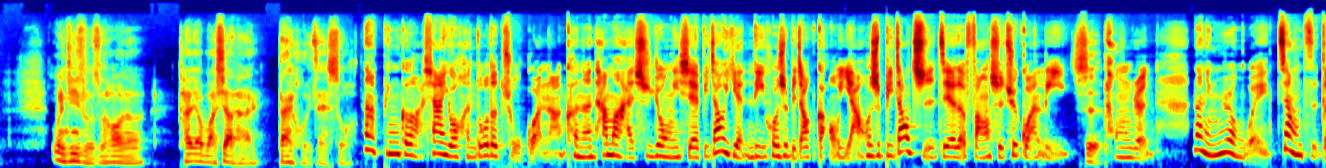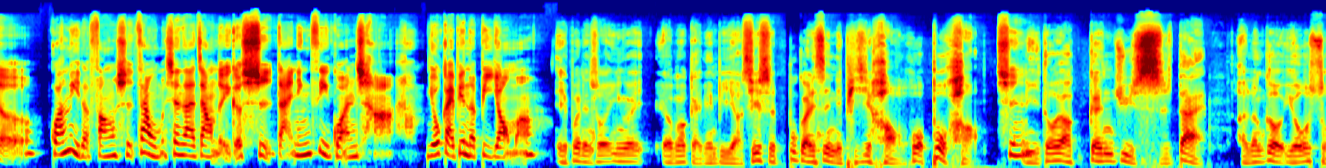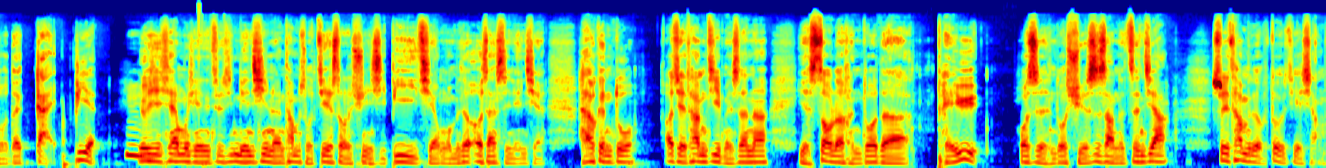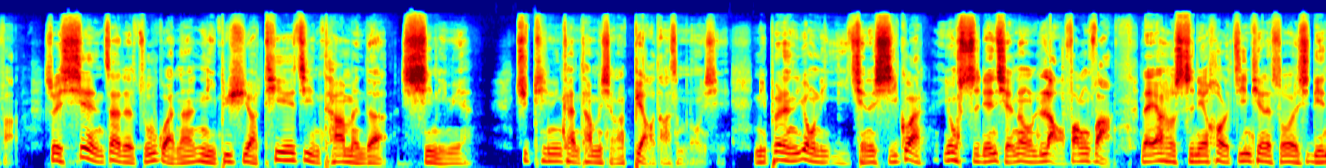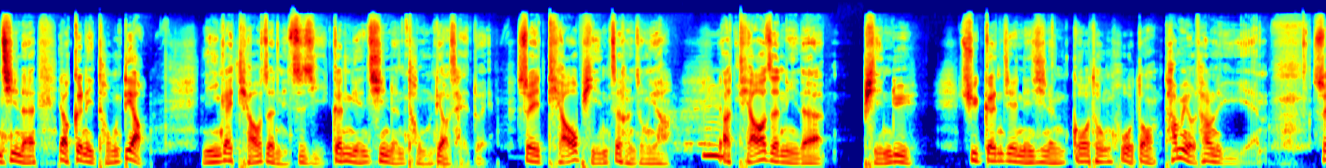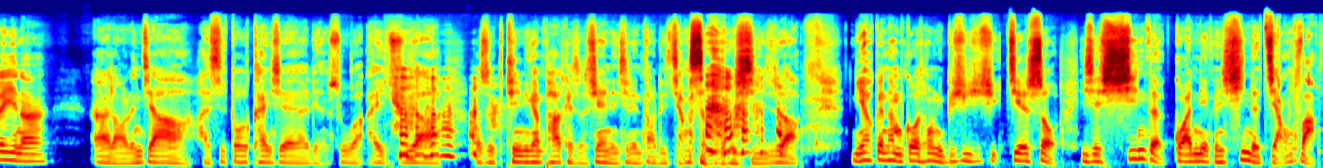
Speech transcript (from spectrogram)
问清楚之后呢，他要不要下台？待会再说。那斌哥啊，现在有很多的主管啊，可能他们还是用一些比较严厉，或是比较高压，或是比较直接的方式去管理是同仁。那您认为这样子的管理的方式，在我们现在这样的一个时代，您自己观察有改变的必要吗？也不能说因为有没有改变必要。其实不管是你的脾气好或不好，是你都要根据时代而能够有所的改变。尤其现在目前这些年轻人，他们所接受的讯息比以前我们这二三十年前还要更多，而且他们基本上呢也受了很多的培育，或是很多学识上的增加，所以他们都都有这些想法。所以现在的主管呢，你必须要贴近他们的心里面。去听听看他们想要表达什么东西，你不能用你以前的习惯，用十年前那种老方法来要求十年后的今天的所有年轻人要跟你同调。你应该调整你自己，跟年轻人同调才对。所以调频这很重要，要调整你的频率，去跟这些年轻人沟通互动。他们有他们的语言，所以呢。呃，老人家啊，还是多看一些脸书啊、IG 啊，或者听听看 Podcast。现在年轻人到底讲什么东西，是吧？你要跟他们沟通，你必须去接受一些新的观念跟新的讲法。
